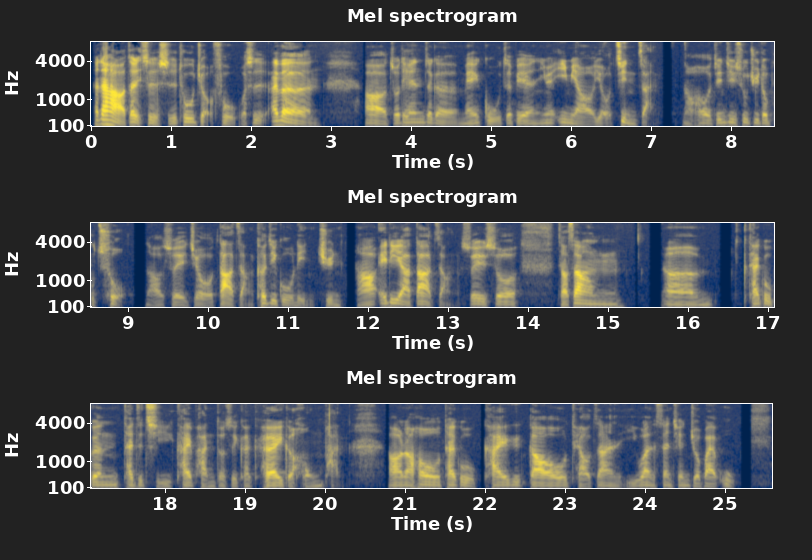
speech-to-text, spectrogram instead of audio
大家好，这里是十突九富，我是 Evan 啊。昨天这个美股这边因为疫苗有进展，然后经济数据都不错，然后所以就大涨，科技股领军，然后 ADR 大涨，所以说早上呃台股跟台资企开盘都是开开一个红盘啊，然后台股开高挑战一万三千九百五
